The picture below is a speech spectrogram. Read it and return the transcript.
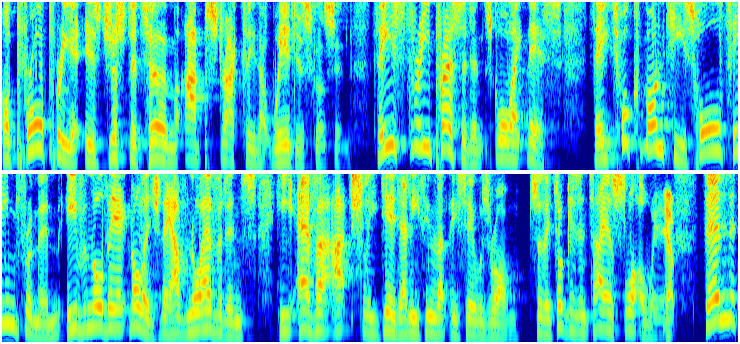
appropriate is just a term abstractly that we're discussing. These three precedents go like this. They took Monty's whole team from him, even though they acknowledge they have no evidence he ever actually did anything that they say was wrong. So they took his entire slot away. Yep. Then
